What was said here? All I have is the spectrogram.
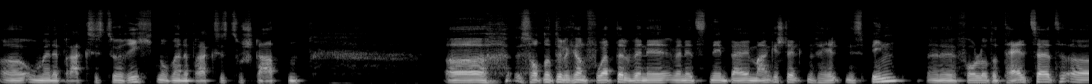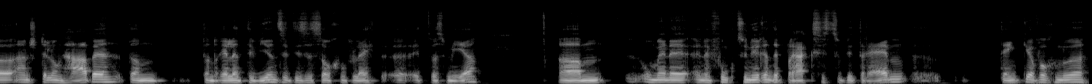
äh, um eine Praxis zu errichten, um eine Praxis zu starten. Äh, es hat natürlich einen Vorteil, wenn ich, wenn ich jetzt nebenbei im Angestelltenverhältnis bin, eine Voll- oder Teilzeitanstellung habe, dann, dann relativieren sie diese Sachen vielleicht äh, etwas mehr. Ähm, um eine, eine funktionierende Praxis zu betreiben, äh, denke einfach nur,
